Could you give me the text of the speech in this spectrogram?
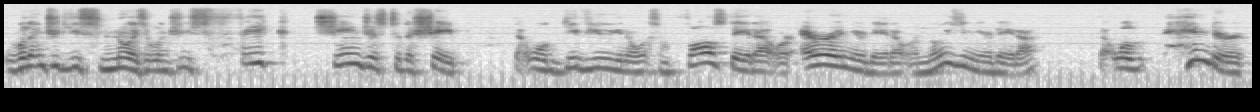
will introduce noise. It will introduce fake changes to the shape that will give you, you know, some false data or error in your data or noise in your data that will hinder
